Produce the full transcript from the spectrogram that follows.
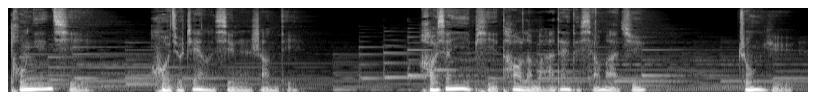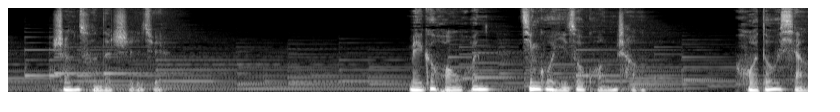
童年起，我就这样信任上帝。好像一匹套了麻袋的小马驹，忠于生存的直觉。每个黄昏，经过一座广场，我都想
